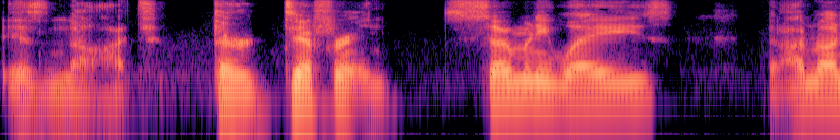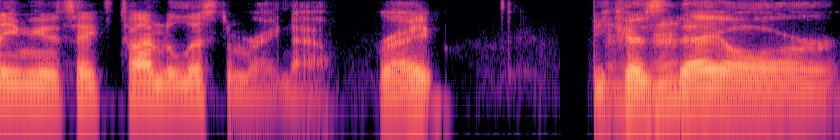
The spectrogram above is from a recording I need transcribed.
is not. They're different in so many ways that I'm not even going to take the time to list them right now. Right. Because Mhm. they are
